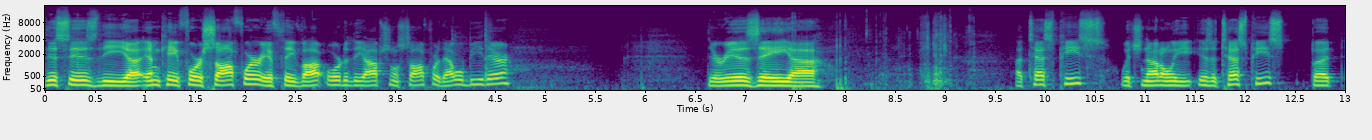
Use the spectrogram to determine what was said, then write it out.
This is the uh, MK4 software. If they've ordered the optional software, that will be there. There is a, uh, a test piece, which not only is a test piece, but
